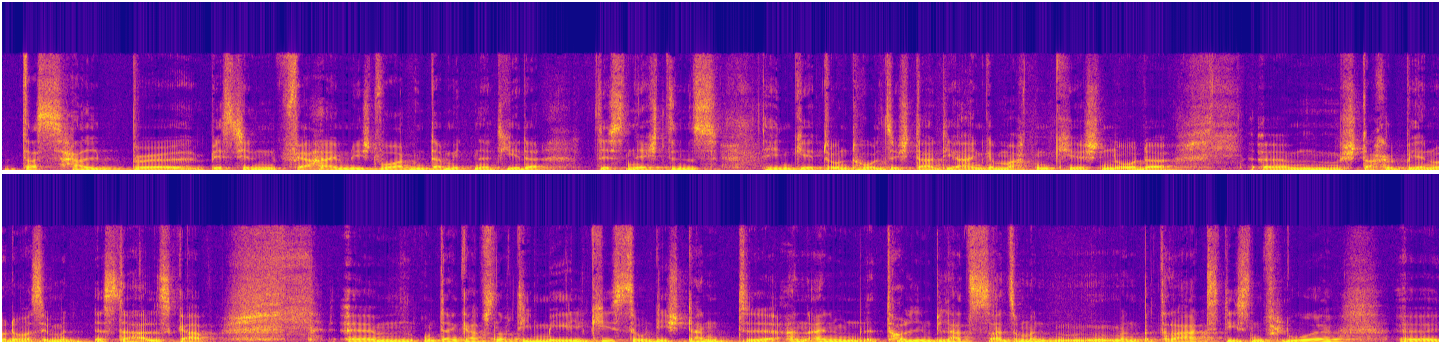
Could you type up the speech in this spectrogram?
deshalb äh, ein bisschen verheimlicht worden, damit nicht jeder des Nächtens hingeht und holt sich da die eingemachten Kirchen oder ähm, Stachelbeeren oder was immer es da alles gab. Ähm, und dann gab es noch die Mehlkiste und die stand äh, an einem tollen Platz. Also man, man betrat diesen Flur, äh,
